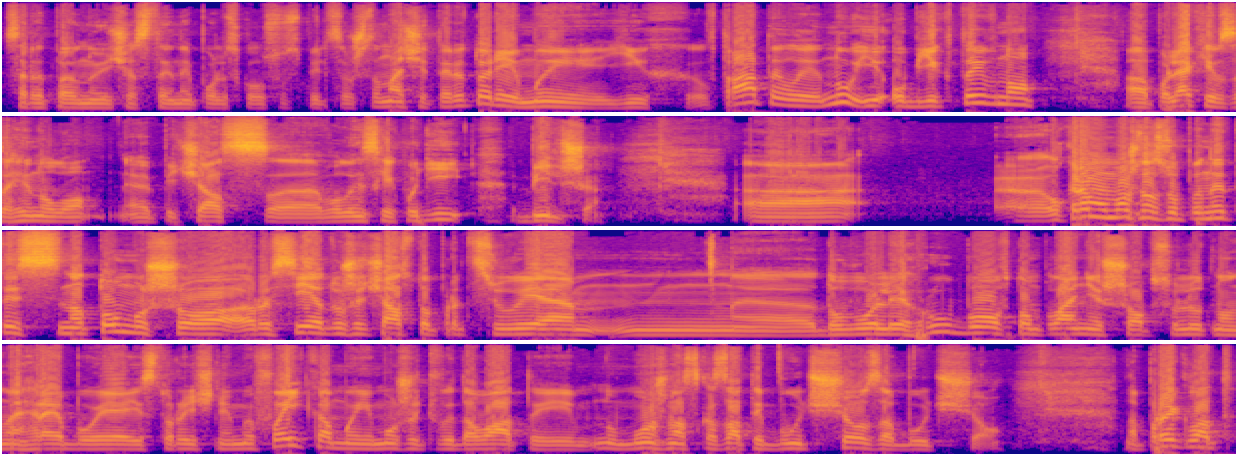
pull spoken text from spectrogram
серед певної частини польського суспільства, що це наші території, ми їх втратили. Ну і об'єктивно е, поляків загинуло е, під час е, волинських подій більше. Е, Окремо можна зупинитись на тому, що Росія дуже часто працює е, доволі грубо, в тому плані, що абсолютно не гребує історичними фейками і можуть видавати, ну можна сказати, будь-що за будь-що. Наприклад,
